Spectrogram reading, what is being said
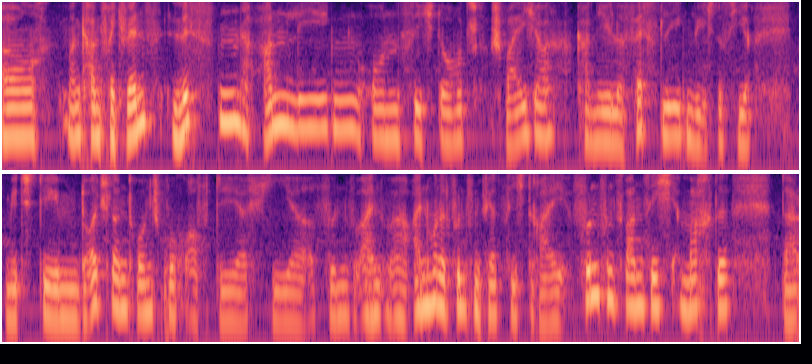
Äh, man kann Frequenzlisten anlegen und sich dort Speicherkanäle festlegen, wie ich das hier mit dem Deutschlandrundspruch auf der 145.325 äh, machte. Da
